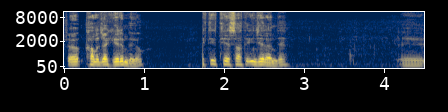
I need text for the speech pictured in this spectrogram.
Şu an kalacak yerim de yok. Elektrik tesisatı incelendi. Ee,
